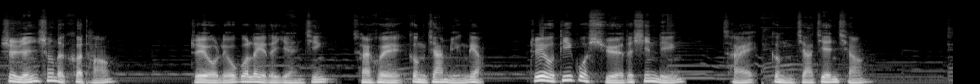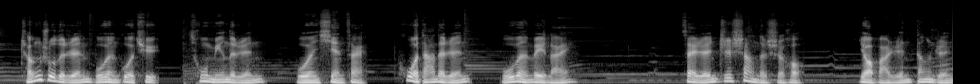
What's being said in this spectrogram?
是人生的课堂。只有流过泪的眼睛才会更加明亮，只有滴过血的心灵才更加坚强。成熟的人不问过去，聪明的人不问现在，豁达的人不问未来。在人之上的时候，要把人当人；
